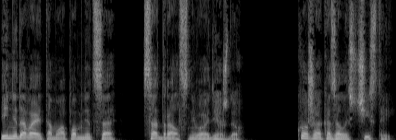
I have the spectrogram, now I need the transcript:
и, не давая тому опомниться, содрал с него одежду. Кожа оказалась чистой.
